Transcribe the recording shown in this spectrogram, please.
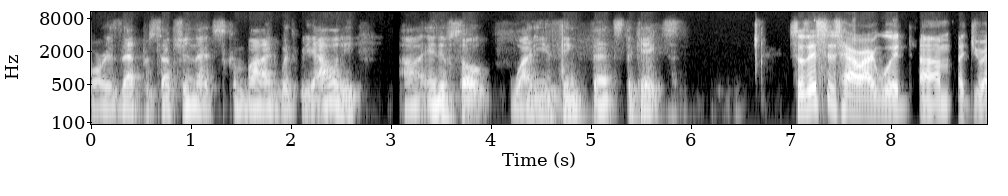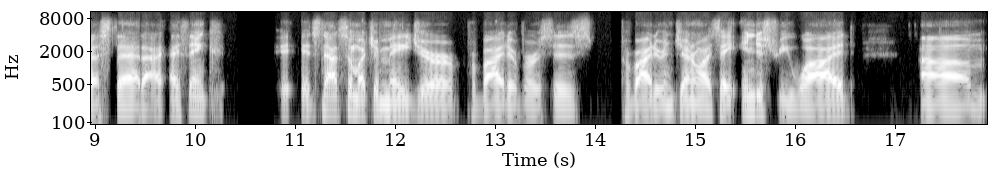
or is that perception that's combined with reality? Uh, and if so, why do you think that's the case? So this is how I would um, address that. I, I think it, it's not so much a major provider versus provider in general. I'd say industry wide. Um,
